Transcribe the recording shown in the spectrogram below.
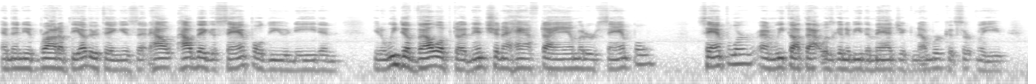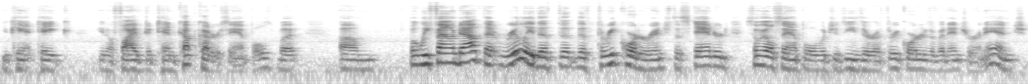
and then you brought up the other thing is that how, how big a sample do you need? And, you know, we developed an inch and a half diameter sample sampler, and we thought that was going to be the magic number because certainly you, you can't take, you know, five to 10 cup cutter samples, but um, but we found out that really the, the, the three quarter inch, the standard soil sample, which is either a three quarters of an inch or an inch,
